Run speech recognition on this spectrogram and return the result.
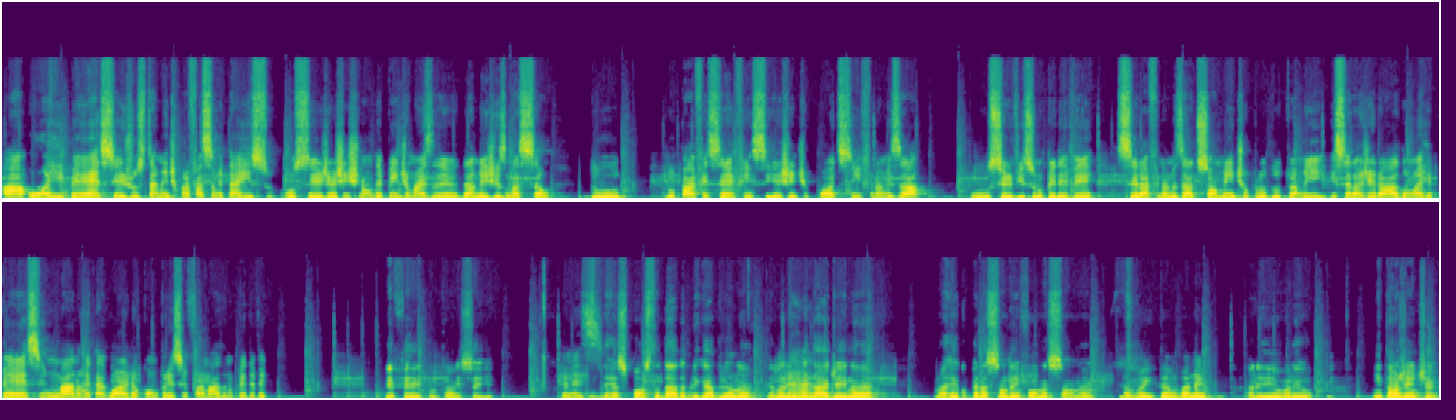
A, o RPS é justamente para facilitar isso, ou seja, a gente não depende mais da, da legislação do, do PAFSF em si, a gente pode sim finalizar o serviço no PDV, será finalizado somente o produto ali e será gerado um RPS lá no retaguarda com o preço informado no PDV. Perfeito, então é isso aí. Resposta dada. Obrigado, Leonan, pela Nada. agilidade aí na, na recuperação da informação, né? Tá bom então, valeu. Valeu, valeu. Então, gente,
